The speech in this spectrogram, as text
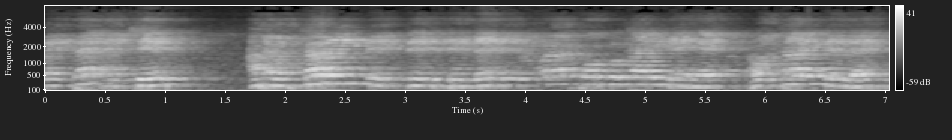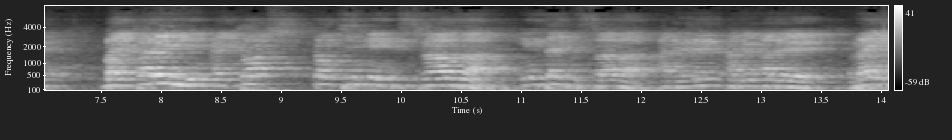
By the time I came, as I was carrying the the the, the the white couple carrying the head, I was carrying the leg. By carrying him, I touched something in his trouser, inside his trouser, at the left, at the, at the right,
